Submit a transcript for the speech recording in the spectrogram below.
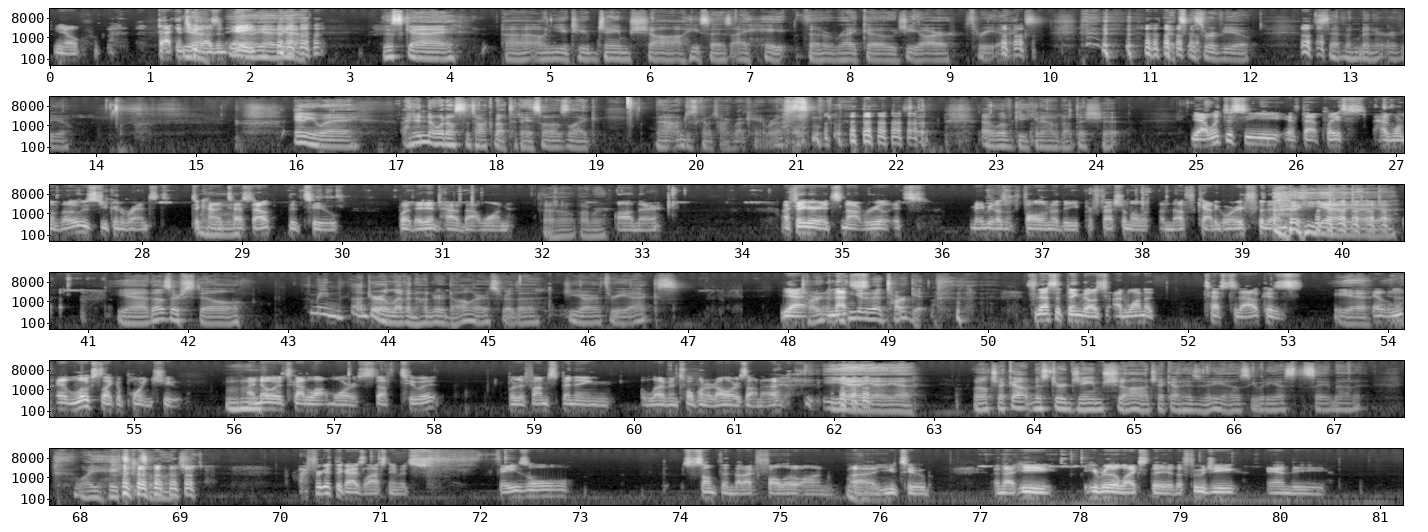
you know, back in yeah, 2008. Yeah, yeah, yeah. this guy uh, on YouTube, James Shaw, he says, "I hate the Ricoh GR3X." That's his review. Seven minute review. Anyway, I didn't know what else to talk about today, so I was like, "Nah, I'm just going to talk about cameras." So, I love geeking out about this shit. Yeah, I went to see if that place had one of those you can rent to kind of Mhm. test out the two, but they didn't have that one Oh, bummer. on there. I figure it's not real. It's maybe it doesn't fall under the professional enough category for them. yeah, yeah, yeah. Yeah, those are still, I mean, under eleven hundred dollars for the GR3X. Yeah, Target, and you that's can get it at Target. see that's the thing though is I'd want to test it out because yeah, it yeah. it looks like a point and shoot. Mhm. I know it's got a lot more stuff to it, but if I'm spending eleven, twelve hundred dollars on a yeah, yeah, yeah. Well, check out Mr. James Shaw. Check out his video. See what he has to say about it. Why he hates it so much. I forget the guy's last name. It's Faisal something that I follow on uh, Mhm. YouTube, and that he he really likes the the Fuji and the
